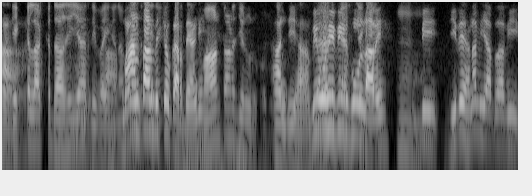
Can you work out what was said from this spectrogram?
ਹਾਂ। 1 ਲੱਖ 10 ਹਜ਼ਾਰ ਦੀ ਬਾਈ ਕਹਿੰਦਾ ਮਾਨ ਤਾਨ ਵਿੱਚੋਂ ਕਰ ਦਿਆਂਗੇ। ਮਾਨ ਤਾਨ ਜ਼ਰੂਰ ਹੋ ਜੂ ਹਾਂਜੀ ਹਾਂ ਵੀ ਉਹੀ ਵੀਰ ਕੇ ਫੋਨ ਲਾਵੇ ਵੀ ਜਿਹਦੇ ਹਨਾ ਵੀ ਆਪਾਂ ਵੀ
